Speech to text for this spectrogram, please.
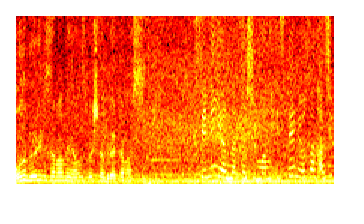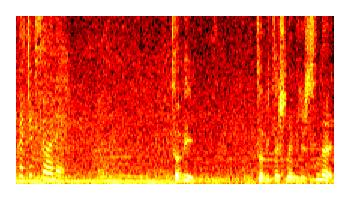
Onu böyle bir zamanda yalnız başına bırakamazsın. Senin yanına taşınmamı istemiyorsan açık açık söyle. Tabii. Tabii taşınabilirsin de...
